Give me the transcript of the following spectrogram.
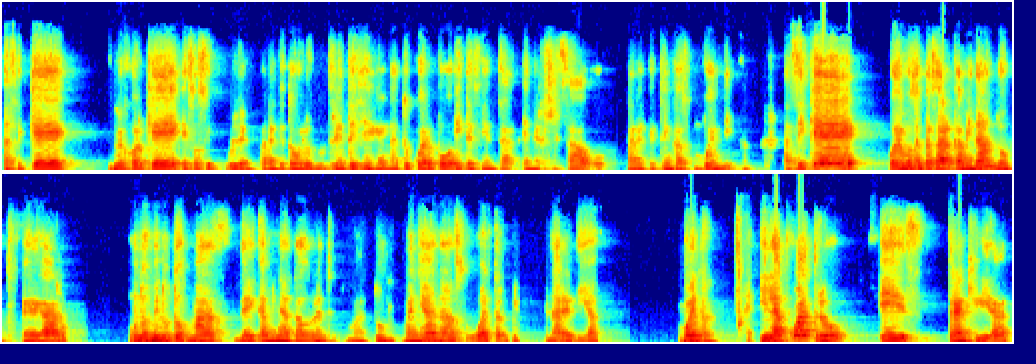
Así que es mejor que eso circule para que todos los nutrientes lleguen a tu cuerpo y te sientas energizado, para que tengas un buen día. Así que podemos empezar caminando, agregar unos minutos más de caminata durante tus mañanas o al terminar el día. Bueno, y la cuatro es tranquilidad.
